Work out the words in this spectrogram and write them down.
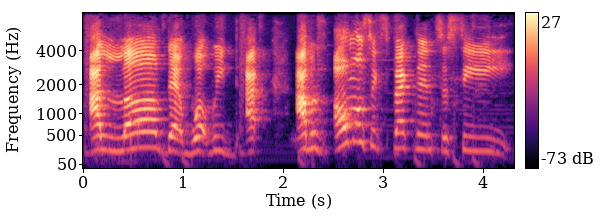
I love that what we I, I was almost expecting to see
